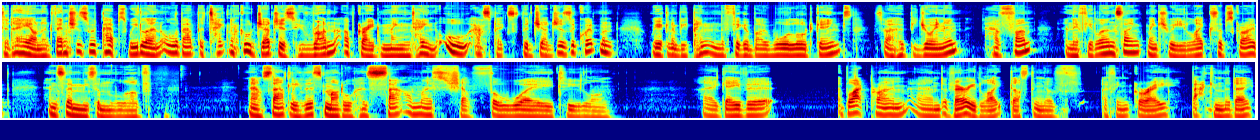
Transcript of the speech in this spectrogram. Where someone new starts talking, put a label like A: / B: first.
A: Today on Adventures with Peps, we learn all about the technical judges who run, upgrade, and maintain all aspects of the judges' equipment. We are going to be painting the figure by Warlord Games, so I hope you join in, have fun, and if you learn something, make sure you like, subscribe, and send me some love. Now, sadly, this model has sat on my shelf for way too long. I gave it a black prime and a very light dusting of I think, grey back in the day.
